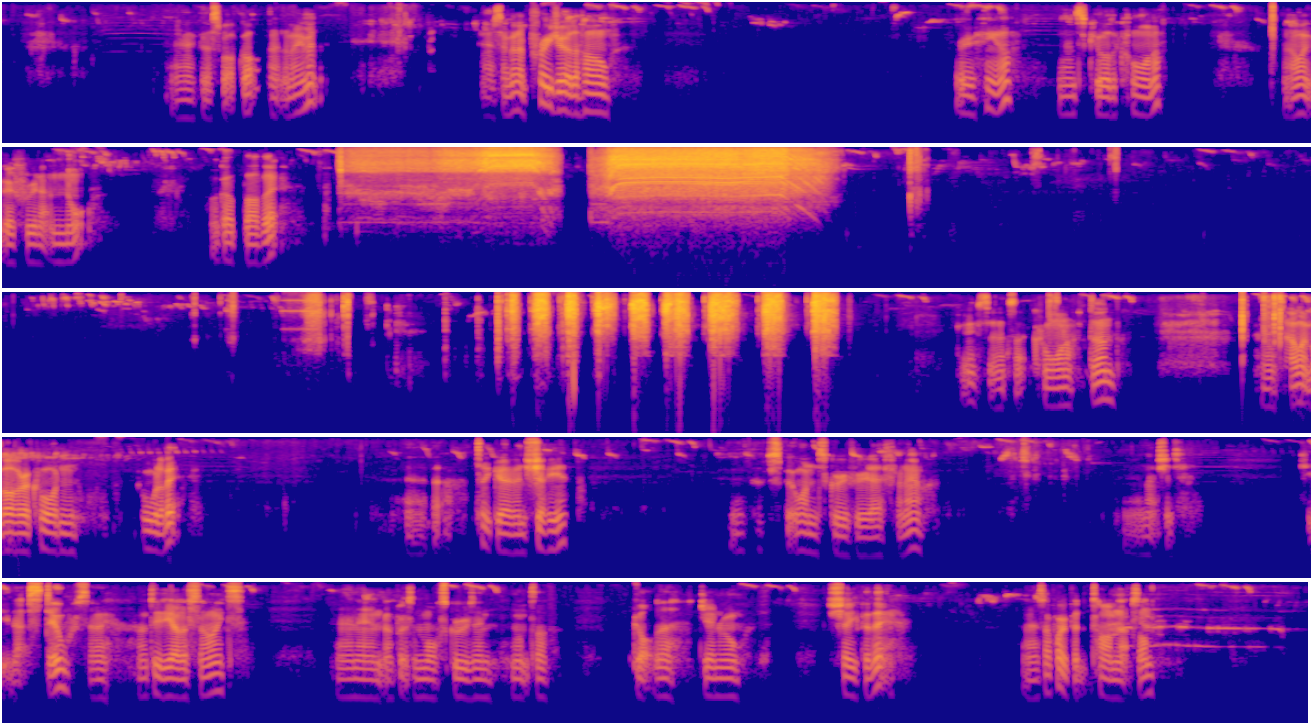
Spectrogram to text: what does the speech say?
Uh, that's what I've got at the moment. Uh, so I'm going to pre-drill the hole through here and secure the corner. I won't go through that knot. I'll go above it. Okay, so that's that corner done. Uh, so I won't bother recording all of it, uh, but I'll take over and show you. I've just put one screw through there for now, and that should keep that still. So I'll do the other sides, and then I'll put some more screws in once I've got the general shape of it. Uh, so I'll probably put the time lapse on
